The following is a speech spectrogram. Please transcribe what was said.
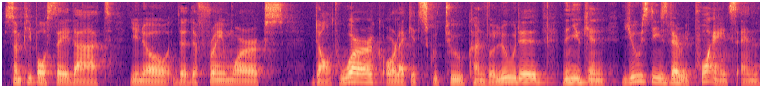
some people say that, you know, the, the frameworks, don't work or like it's too convoluted, then you can use these very points and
